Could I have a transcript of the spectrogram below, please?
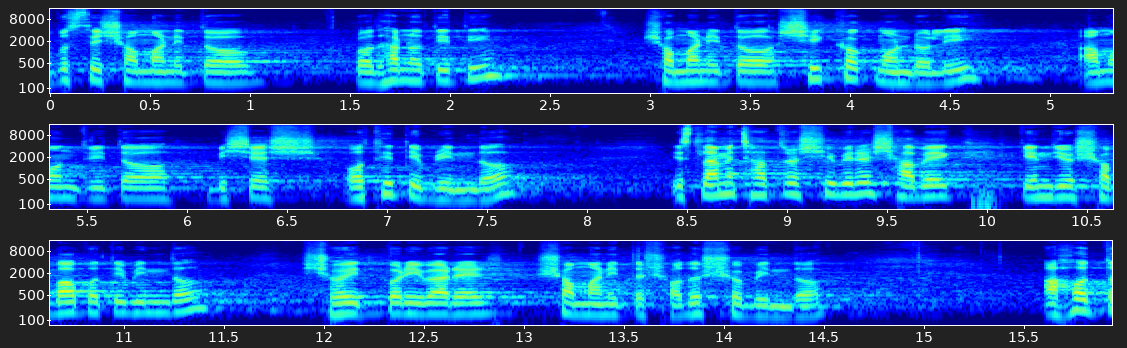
উপস্থিত সম্মানিত প্রধান অতিথি, সম্মানিত শিক্ষক মণ্ডলী, আমন্ত্রিত বিশেষ অতিথিবৃন্দ, ইসলামী ছাত্র শিবিরের সাবেক কেন্দ্রীয় সভাপতিবৃন্দ, শহীদ পরিবারের সম্মানিত সদস্যবৃন্দ, আহত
